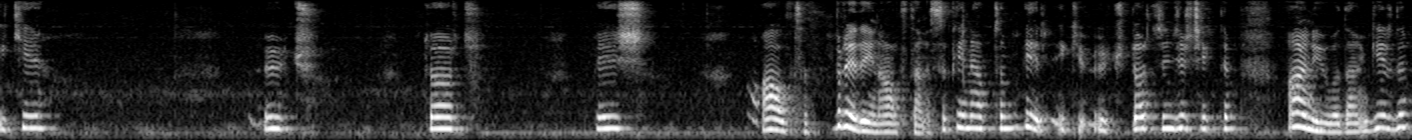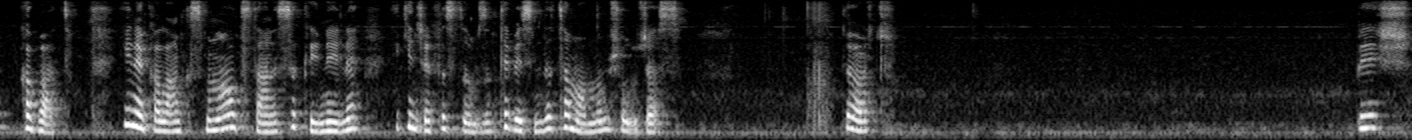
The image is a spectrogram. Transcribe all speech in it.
2 3 4 5 6 buraya da yine 6 tane sık iğne yaptım 1 2 3 4 zincir çektim aynı yuvadan girdim kapattım yine kalan kısmın 6 tane sık iğne ile ikinci fıstığımızın tepesinde tamamlamış olacağız 4 5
